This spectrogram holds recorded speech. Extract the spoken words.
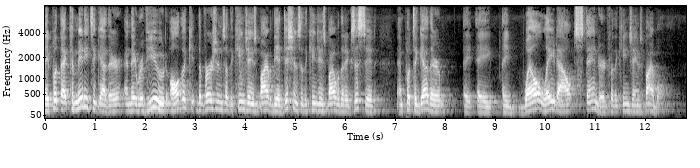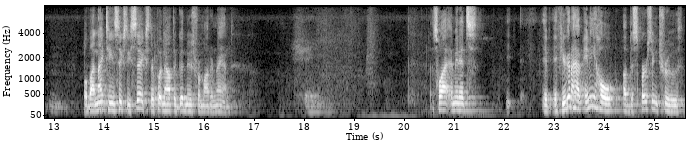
They put that committee together and they reviewed all the, the versions of the King James Bible, the editions of the King James Bible that existed, and put together a, a, a well laid out standard for the King James Bible. Well, by 1966, they're putting out the good news for modern man. Shame. That's why, I mean, it's, if, if you're going to have any hope of dispersing truth,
